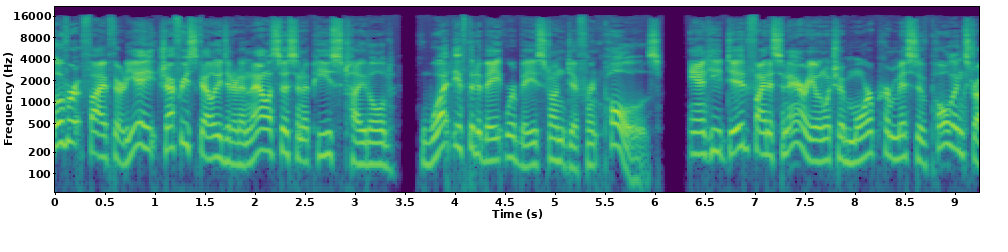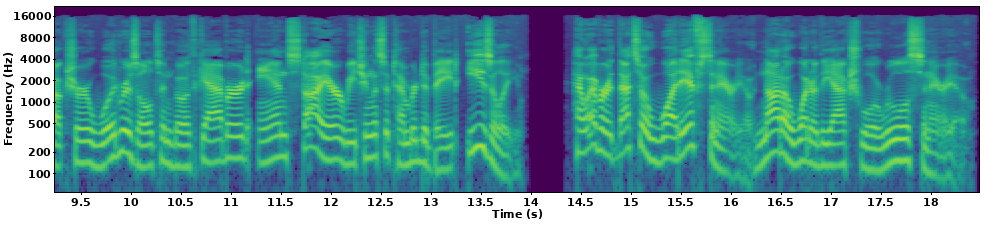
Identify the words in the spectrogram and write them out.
Over at 538, Geoffrey Skelley did an analysis in a piece titled, What if the debate were based on different polls? And he did find a scenario in which a more permissive polling structure would result in both Gabbard and Steyer reaching the September debate easily. However, that's a what if scenario, not a what are the actual rules scenario.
